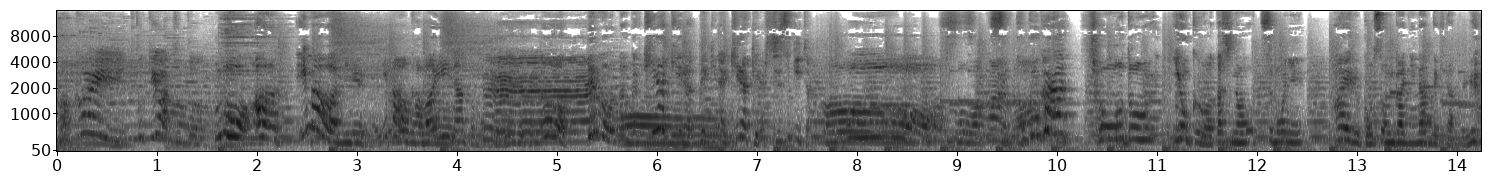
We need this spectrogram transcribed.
若い時はちょっと。もうあ今は見れる。今は可愛いなと思って見れるけど、でもなんかキラキラできないキラキラしすぎちゃう。ああそう若いここからちょうどよく私のツボに入るご尊顔になってきたという。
